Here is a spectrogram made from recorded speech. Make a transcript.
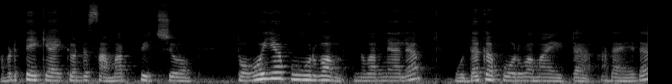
അവിടത്തേക്കായിക്കൊണ്ട് സമർപ്പിച്ചു. തോയപൂർവം എന്ന് പറഞ്ഞാൽ ഉദകപൂർവമായിട്ട്. അതായത്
